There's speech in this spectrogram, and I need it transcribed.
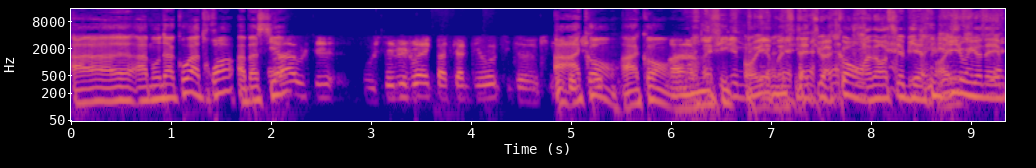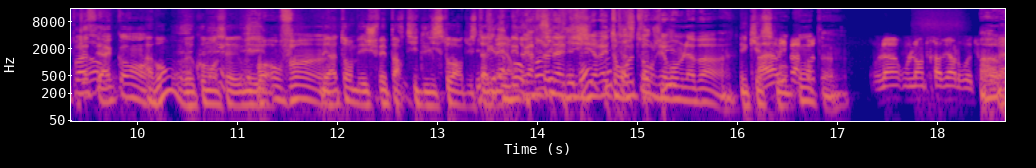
à, à Monaco, à Troyes, à Bastia. Voilà, où je t'ai- vu jouer avec Pascal Théo qui te. Qui te Ah, à. Caen, à Caen, Ah, magnifique. Oh, il y a pas de statue à Caen. Ah non, c'est bien. Une ville où il n'y en avait pas, c'est à Caen. Ah bon Comment c'est mais, Bon, enfin. mais attends, mais je fais partie de l'histoire du stade. Mais Oh, personne n'a digéré ton retour. Jérôme, là-bas. Mais qu'est-ce Ah qu'on oui, compte On l'a, on l'a en travers le retour. Ah, Bah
